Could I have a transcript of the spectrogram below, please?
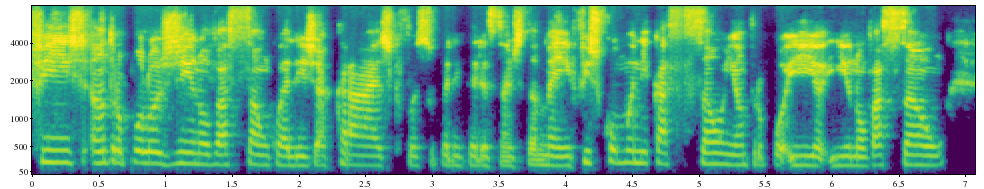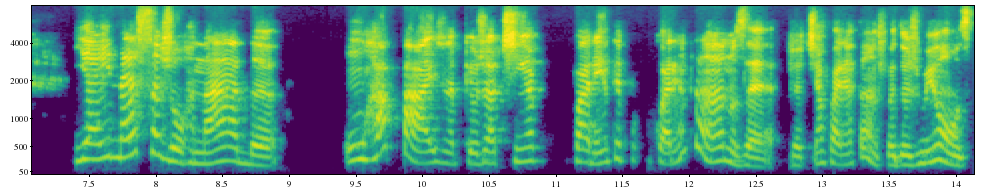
fiz antropologia e inovação com a Lígia Kras, que foi super interessante também, fiz comunicação e, antropo e, e inovação. E aí, nessa jornada, um rapaz, né, porque eu já tinha 40, 40 anos, é, já tinha 40 anos, foi 2011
